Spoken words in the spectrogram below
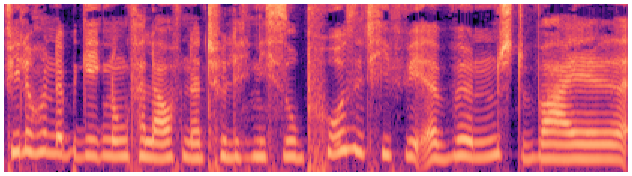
Viele Hundebegegnungen verlaufen natürlich nicht so positiv wie erwünscht, weil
